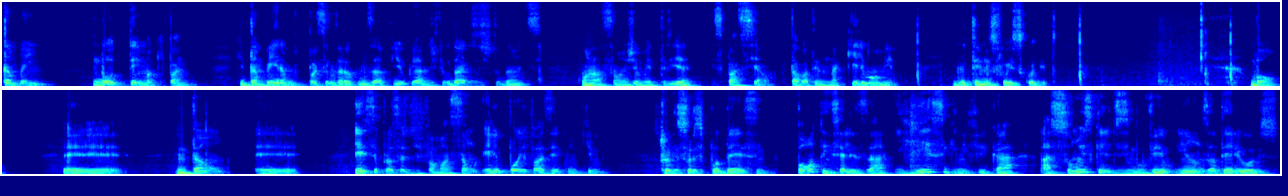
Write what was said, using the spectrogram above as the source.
também um outro tema que que também era, pode ser considerado como desafio, que era a dificuldade dos estudantes com relação à geometria espacial, que estava tendo naquele momento em que o tema foi escolhido. Bom, é, então, é, esse processo de formação, ele pode fazer com que os professores pudessem potencializar e ressignificar ações que ele desenvolveu em anos anteriores,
